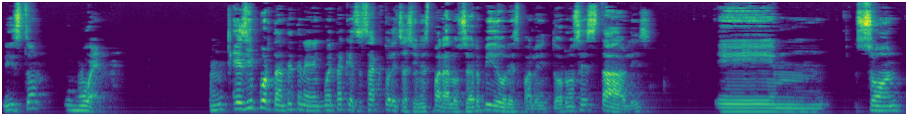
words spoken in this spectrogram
¿Listo? Bueno. Es importante tener en cuenta que estas actualizaciones para los servidores, para los entornos estables, em, son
